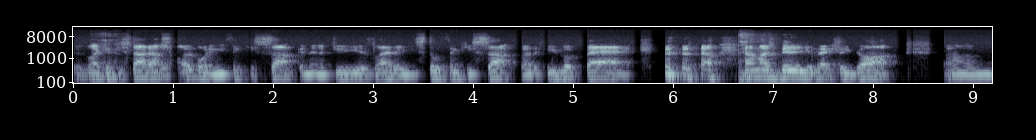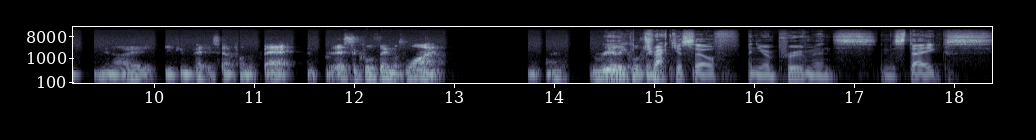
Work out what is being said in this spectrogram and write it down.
Like Yeah. if you start out Yeah. snowboarding, you think you suck, and then a few years later, you still think you suck. But if you look back, how, how much better you've actually got, um, you know, you can pat yourself on the back. And that's the cool thing with wine. You know, really you cool. can thing. Track yourself and your improvements, mistakes,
